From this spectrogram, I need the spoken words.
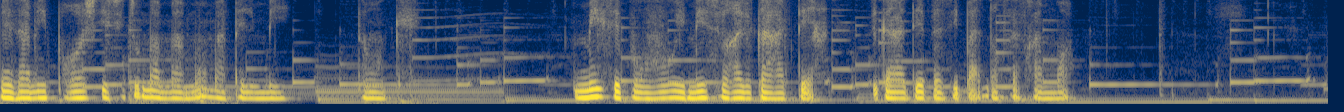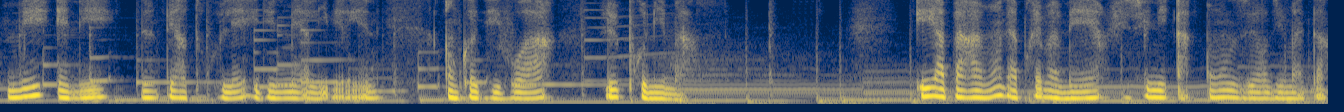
mes amis proches et surtout ma maman m'appellent Mé. Donc, Mé c'est pour vous et Mé sera le caractère, le caractère principal. Donc, ça sera moi. Mé est né d'un père togolais et d'une mère libérienne en Côte d'Ivoire le 1er mars. Et apparemment, d'après ma mère, je suis née à 11 heures du matin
